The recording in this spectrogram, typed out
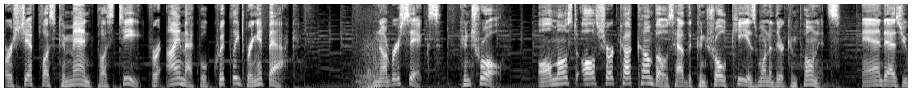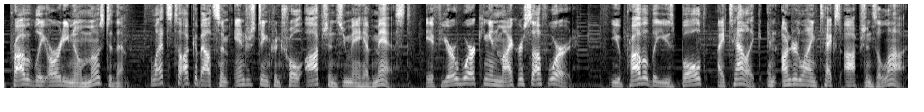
or Shift plus Command plus T for iMac will quickly bring it back. Number 6. Control. Almost all shortcut combos have the Control key as one of their components. And as you probably already know most of them, let's talk about some interesting control options you may have missed. If you're working in Microsoft Word, you probably use bold, italic, and underline text options a lot.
